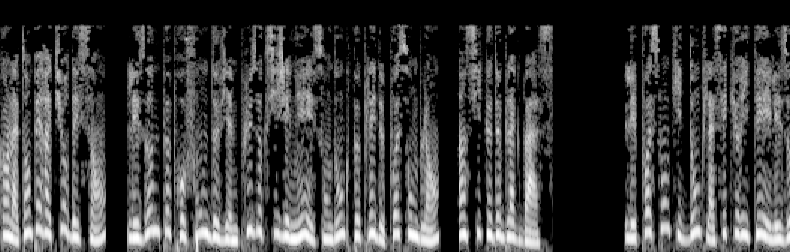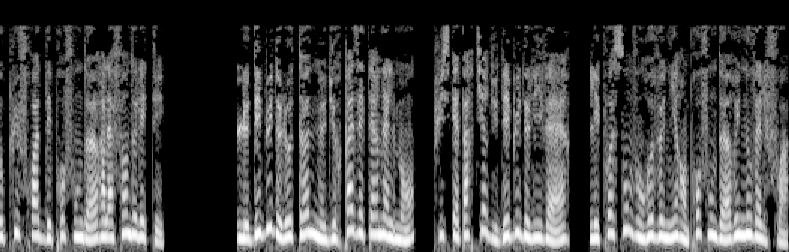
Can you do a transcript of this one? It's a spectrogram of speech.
Quand la température descend, les zones peu profondes deviennent plus oxygénées et sont donc peuplées de poissons blancs, ainsi que de black bass. Les poissons quittent donc la sécurité et les eaux plus froides des profondeurs à la fin de l'été. Le début de l'automne ne dure pas éternellement, puisqu'à partir du début de l'hiver, les poissons vont revenir en profondeur une nouvelle fois.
